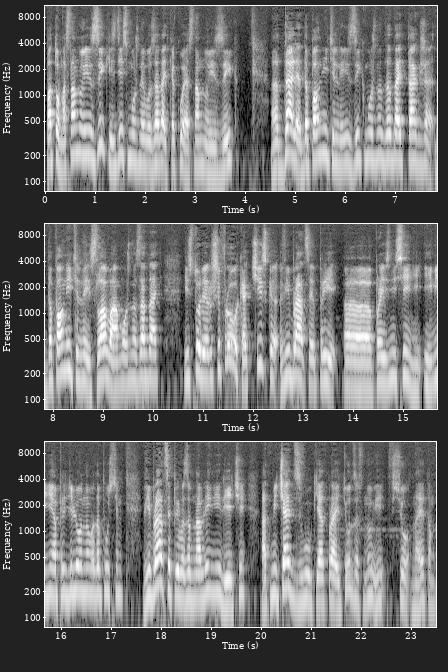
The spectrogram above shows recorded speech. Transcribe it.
Потом основной язык, и здесь можно его задать, какой основной язык. А, далее дополнительный язык можно задать также, дополнительные слова можно задать. История расшифровок, очистка, вибрация при э, произнесении имени определенного, допустим, вибрация при возобновлении речи, отмечать звуки, отправить отзыв, ну и все на этом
